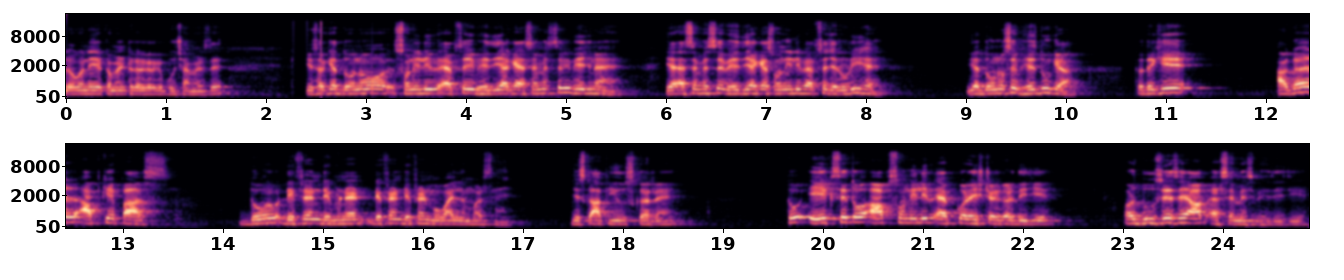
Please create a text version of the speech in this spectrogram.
लोगों ने ये कमेंट कर, करके पूछा मेरे से कि, सर, क्या दोनों सोनी लिव ऐप से भी भेज दिया? क्या एस से भी भेजना है? या एस से भेज दिया? क्या सोनी लिव ऐप से ज़रूरी है? या दोनों से भेज दूँ क्या? तो देखिए, अगर आपके पास दो different different different different mobile numbers हैं, जिसका आप यूज़ कर रहे हैं तो एक से तो आप सोनी लिव ऐप को रजिस्टर कर दीजिए। और दूसरे से आप एसएमएस भेज दीजिए।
